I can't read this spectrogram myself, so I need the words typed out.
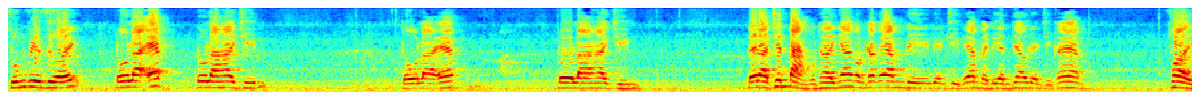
Xuống phía dưới, đô la F, đô la 29 đô la F, đô la 29 đây là trên bảng của thầy nhá, còn các em thì địa chỉ các em phải điền theo địa chỉ các em phẩy.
